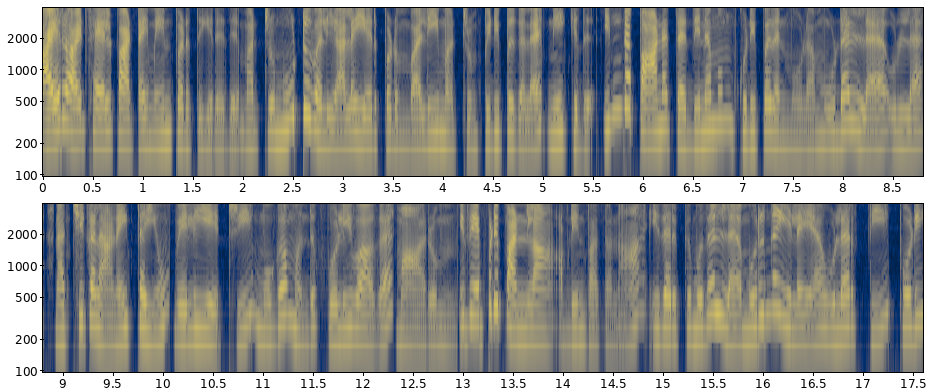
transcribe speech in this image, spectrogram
தைராய்டு செயல்பாட்டை மேம்படுத்துகிறது மற்றும் மூட்டு வழியால ஏற்படும் வலி மற்றும் பிடிப்புகளை நீக்குது. இந்த பானத்தை தினமும் குடிப்பதன் மூலம் உடல்ல உள்ள நச்சுக்கள் அனைத்தையும் வெளியேற்றி முகம் வந்து பொலிவாக மாறும். இது எப்படி பண்ணலாம் அப்படின்னு பார்த்தோம்னா இதற்கு முதல்ல முருங்கை இலைய உலர்த்தி பொடி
